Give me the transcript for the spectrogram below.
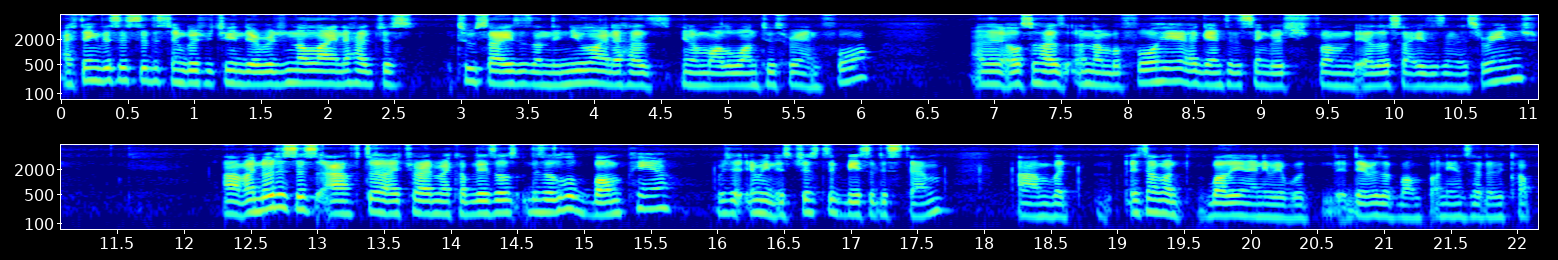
I think this is to distinguish between the original line that had just two sizes and the new line that has, you know, model 1, 2, 3, and 4. And then it also has a number 4 here, again to distinguish from the other sizes in this range. Um, I noticed this after I tried my cup. There's, also, there's a little bump here, which I, I mean, it's just the base of the stem. Um, but it's not going to bother you in any way, but there is a bump on the inside of the cup.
